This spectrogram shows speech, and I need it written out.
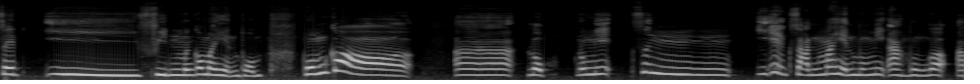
เสร็จอีฟินมันก็มาเห็นผม ผมก็อ่าหลบตรงนี้ ซึ่งอีเอกสันมาเห็นผมอีกอะ ผมก็อ่า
